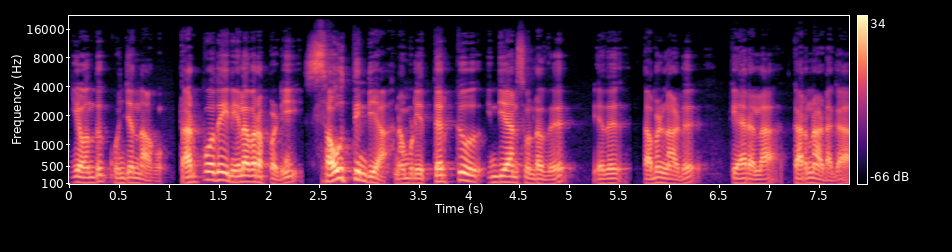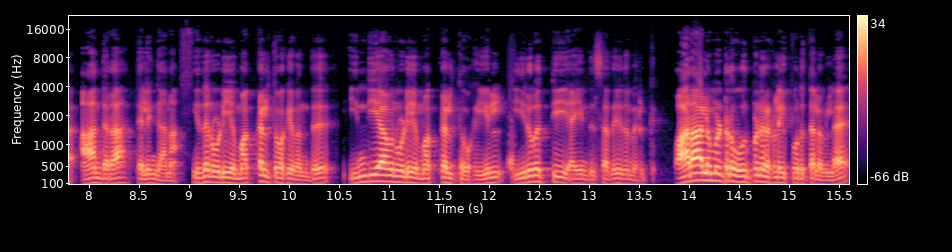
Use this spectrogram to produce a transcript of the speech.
இங்க வந்து கொஞ்சம் ஆகும். தற்போதைய நிலவரப்படி சவுத் இந்தியா நம்முடைய தெற்கு இந்தியான்னு சொல்றது எது? தமிழ்நாடு கேரளா கர்நாடகா ஆந்திரா தெலுங்கானா. இதனுடைய மக்கள் தொகை வந்து இந்தியாவினுடைய மக்கள் தொகையில் இருபத்தி ஐந்து சதவீதம் இருக்கு. பாராளுமன்ற உறுப்பினர்களை பொறுத்தளவில்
